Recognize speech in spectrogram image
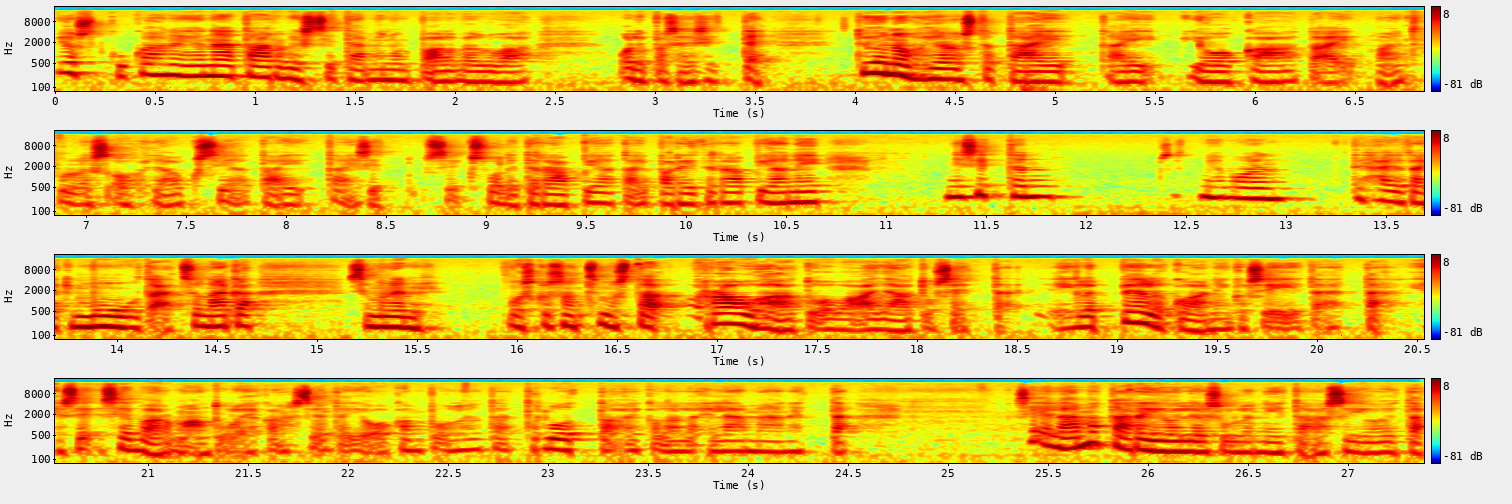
jos kukaan ei enää tarvitse sitä minun palvelua, olipa se sitten työnohjausta tai, tai joogaa tai mindfulness-ohjauksia tai, tai sit seksuaaliterapiaa tai pariterapiaa, niin, niin sitten sit minä voin tehdä jotakin muuta. Et se on aika semmoinen, voisiko sanoa, semmoista rauhaa tuova ajatus, että ei ole pelkoa niin siitä, että, ja se, se varmaan tulee myös sieltä joogan puolelta, että luottaa aika lailla elämään, että se elämä tarjoilee sulle niitä asioita,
